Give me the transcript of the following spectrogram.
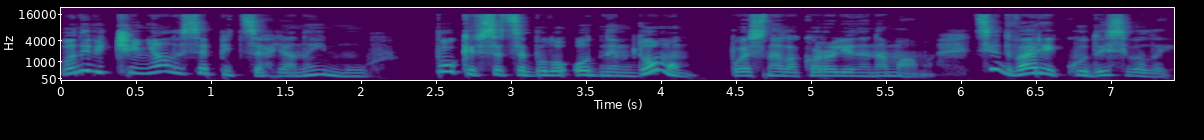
вони відчинялися під цегляний мур. Поки все це було одним домом, пояснила Каролінина мама, ці двері кудись вели.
